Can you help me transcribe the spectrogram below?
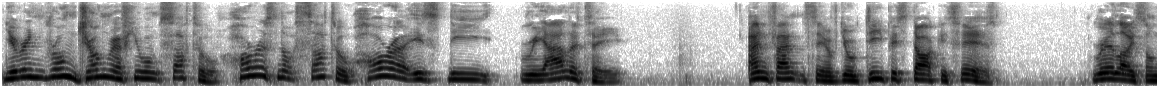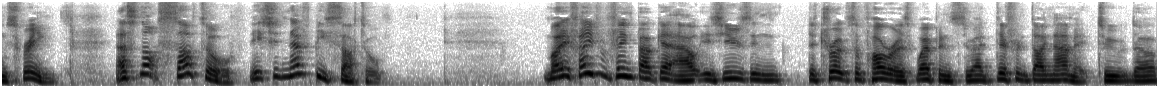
you're in wrong genre if you want subtle. Horror's not subtle. Horror is the reality and fantasy of your deepest, darkest fears realized on screen. That's not subtle. It should never be subtle. My favourite thing about Get Out is using the tropes of horror as weapons to add different dynamic to the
